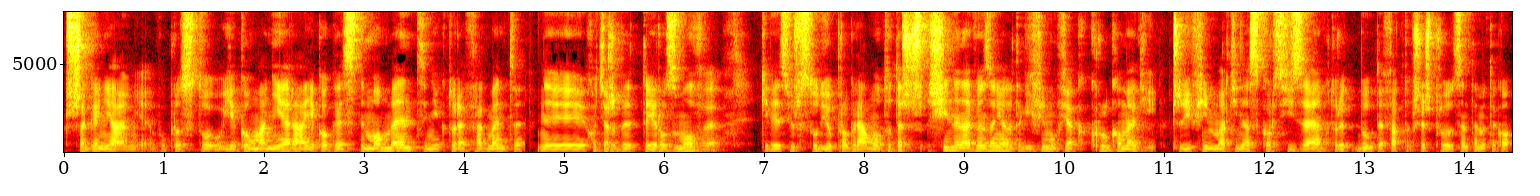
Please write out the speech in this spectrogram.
przegenialnie. Po prostu jego maniera, jego gesty, momenty, niektóre fragmenty yy, chociażby tej rozmowy, kiedy jest już w studiu programu, to też silne nawiązania do takich filmów jak Król Komedii, czyli film Martina Scorsese, który był de facto przecież producentem tego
